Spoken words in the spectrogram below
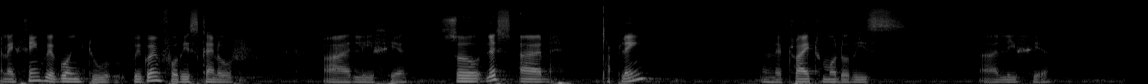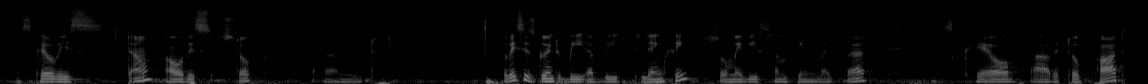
and I think we're going to we're going for this kind of uh, leaf here. So let's add a plane, and I try to model this uh, leaf here. Scale this down, all this stalk and so this is going to be a bit lengthy so maybe something like that. Scale uh, the top part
